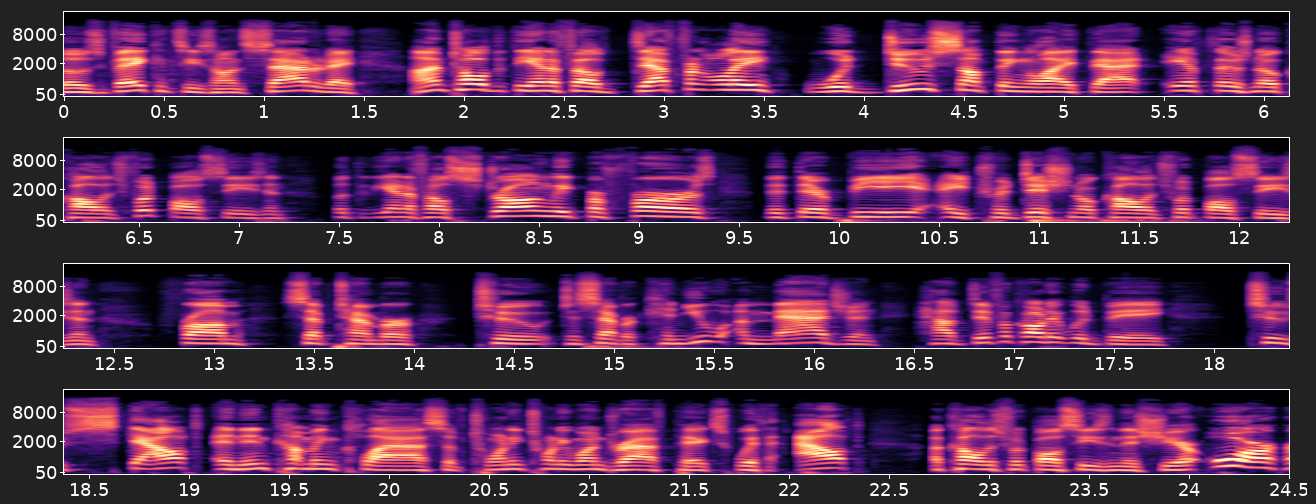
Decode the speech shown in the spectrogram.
those vacancies on Saturday. I'm told that the NFL definitely would do something like that if there's no college football season, but that the NFL strongly prefers that there be a traditional college football season from September to December. Can you imagine how difficult it would be to scout an incoming class of 2021 draft picks without a college football season this year? Or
